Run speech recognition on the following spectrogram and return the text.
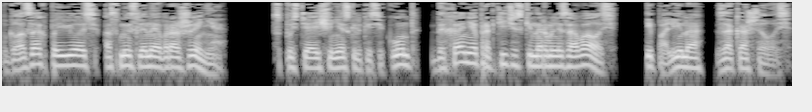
В глазах появилось осмысленное выражение. Спустя еще несколько секунд дыхание практически нормализовалось, и Полина закашлялась.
